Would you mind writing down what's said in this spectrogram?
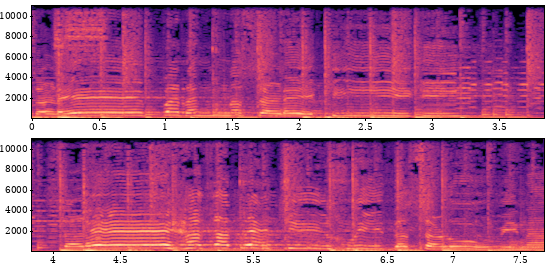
سړی په رنګ نه سړی کېږي چې خوې د سړو وینا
